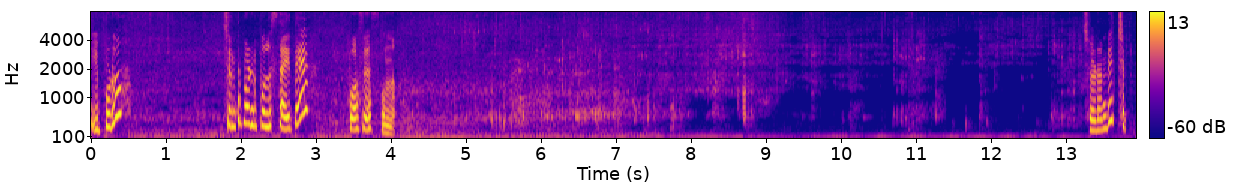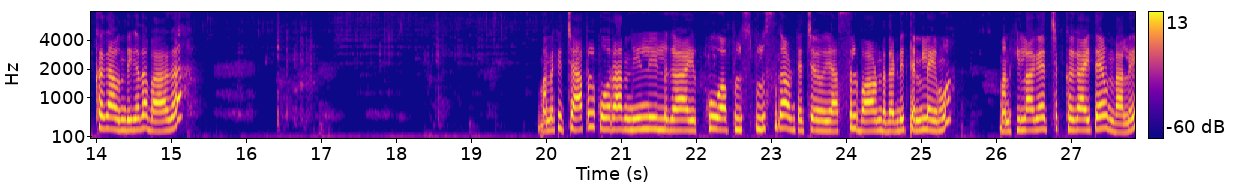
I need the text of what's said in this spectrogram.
ఇప్పుడు చింతపండు పులుసు అయితే పోసేసుకుందాం. చూడండి చిక్కగా ఉంది కదా బాగా. మనకి చేపల కూర నీళ్ళు నీళ్ళుగా ఎక్కువ పులుసు పులుసుగా ఉంటే అస్సలు బాగుండదండి తినలేము. మనకి ఇలాగే చిక్కగా అయితే ఉండాలి.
